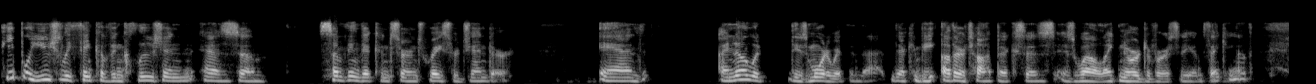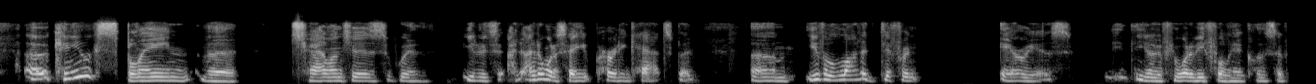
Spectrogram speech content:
people usually think of inclusion as um, something that concerns race or gender. And I know it, there's more to it than that. There can be other topics as, as well, like neurodiversity, I'm thinking of. Uh, can you explain the challenges with, you know, I, I don't want to say herding cats, but um, you have a lot of different areas you know if you want to be fully inclusive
